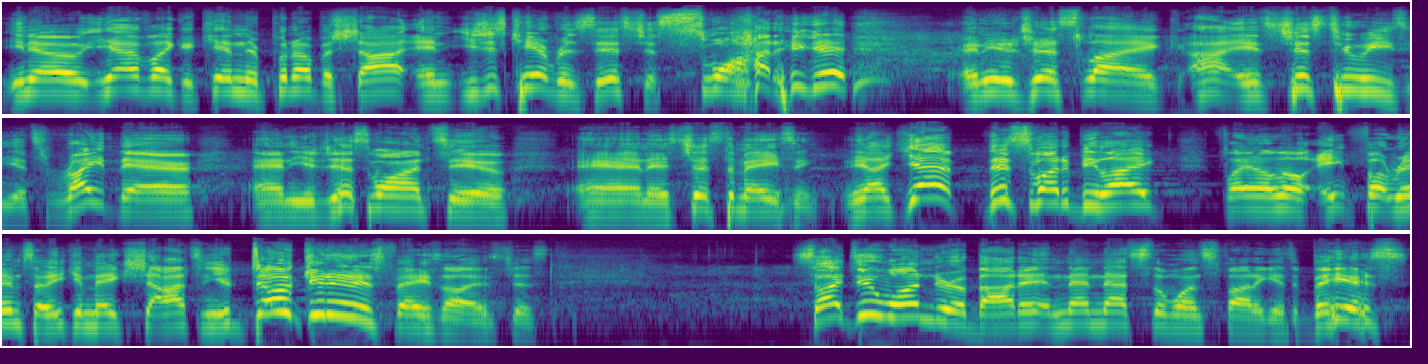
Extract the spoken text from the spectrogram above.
you know, you have like a kid and they're putting up a shot and you just can't resist just swatting it. And you're just like, ah, it's just too easy. It's right there and you just want to. And it's just amazing. And you're like, yep, this is what it'd be like playing a little eight foot rim so he can make shots and you're dunking in his face. Oh, it's just. So I do wonder about it. And then that's the one spot I get to. But here's,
